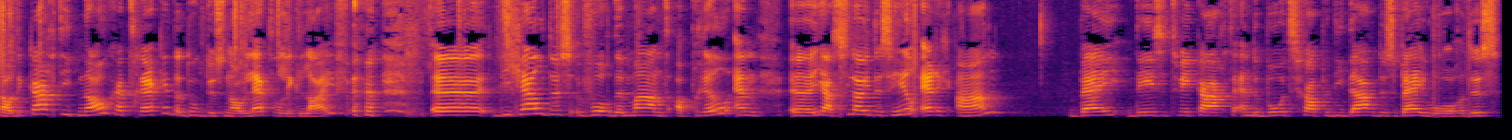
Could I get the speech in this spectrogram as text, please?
Nou, de kaart die ik nou ga trekken, dat doe ik dus nou letterlijk live. die geldt dus voor de maand april. En ja, sluit dus heel erg aan bij deze twee kaarten en de boodschappen die daar dus bij horen. Dus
